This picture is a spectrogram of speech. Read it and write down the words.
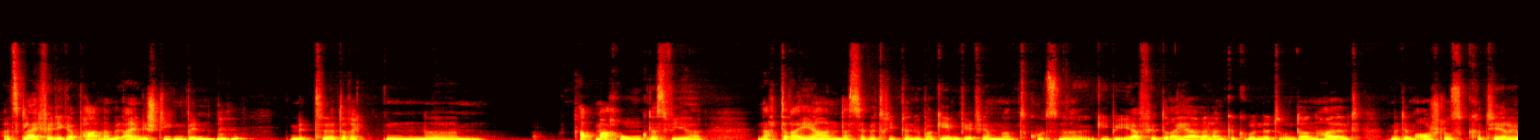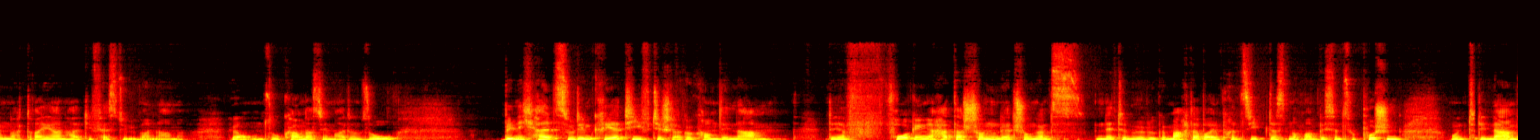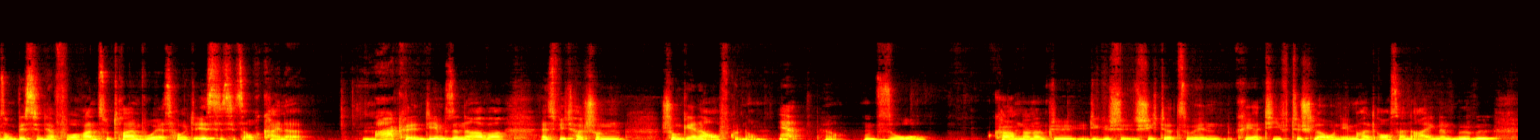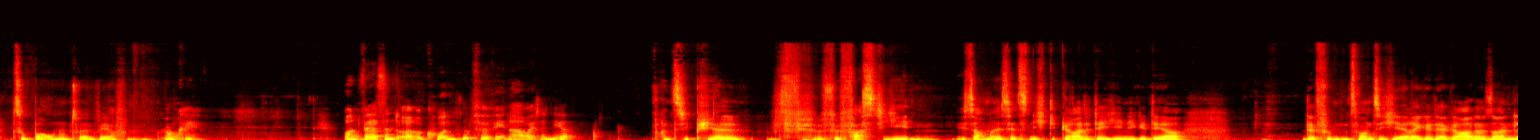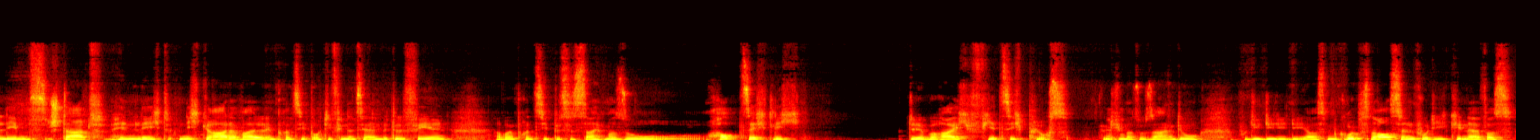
als gleichwertiger Partner mit eingestiegen bin, mit äh, direkten ähm, Abmachung, dass wir nach drei Jahren, dass der Betrieb dann übergeben wird. Wir haben dann kurz eine GBR für drei Jahre lang gegründet und dann halt mit dem Ausschlusskriterium nach drei Jahren halt die feste Übernahme. Ja, und so kam das eben halt. Und so bin ich halt zu dem Kreativtischler gekommen, den Namen. Der Vorgänger hat das schon, der hat schon ganz nette Möbel gemacht, aber im Prinzip das nochmal ein bisschen zu pushen und den Namen so ein bisschen hervoranzutreiben, wo er jetzt heute ist, ist jetzt auch keine Marke in dem Sinne, aber es wird halt schon, schon gerne aufgenommen. Ja. Ja. Und so kam dann die, die Gesch- Geschichte dazu hin, Kreativtischler und eben halt auch seine eigenen Möbel zu bauen und zu entwerfen. Ja. Okay. Und wer sind eure Kunden? Für wen arbeitet ihr? Prinzipiell für, für fast jeden. Ich sag mal, ist jetzt nicht gerade derjenige, der der 25-Jährige, der gerade seinen Lebensstart hinlegt, nicht gerade, weil im Prinzip auch die finanziellen Mittel fehlen, aber im Prinzip ist es, sag ich mal so, hauptsächlich der Bereich 40 plus, würde ich mal so sagen, du, wo die, die, die aus dem Gröbsten raus sind, wo die Kinder etwas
